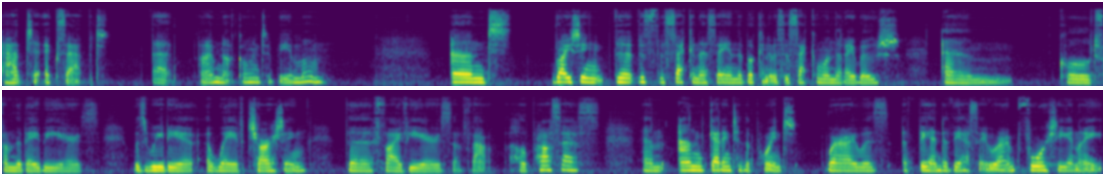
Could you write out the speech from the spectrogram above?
had to accept that I'm not going to be a mum. And writing the this is the second essay in the book, and it was the second one that I wrote, um, called "From the Baby Years," was really a, a way of charting the five years of that whole process, um, and getting to the point where I was at the end of the essay where I'm 40 and I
